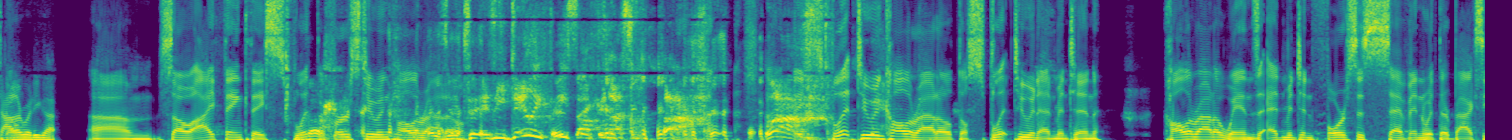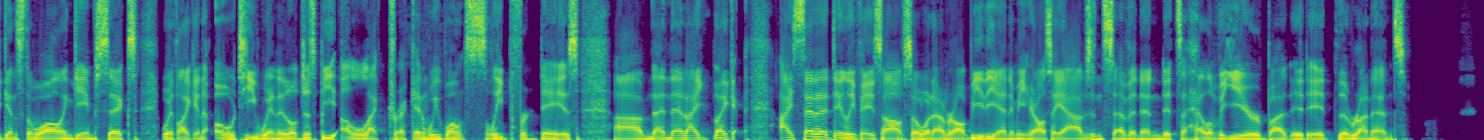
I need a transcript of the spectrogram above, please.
Tyler, what do you got? Um, so I think they split the first two in Colorado. is, he, is he daily peace offing us? they split two in Colorado. They'll split two in Edmonton. Colorado wins. Edmonton forces seven with their backs against the wall in game six with like an OT win. It'll just be electric and we won't sleep for days. Um, and then I like, I said it at Daily Face Off. So whatever, I'll be the enemy here. I'll say Avs in seven and it's a hell of a year, but it, it, the run ends.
